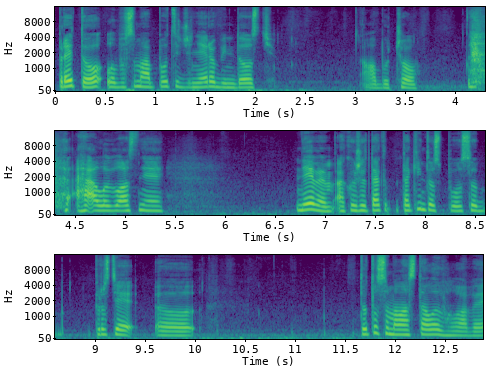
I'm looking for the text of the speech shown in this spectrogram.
Preto, lebo som mala pocit, že nerobím dosť. Alebo čo. Ale vlastne neviem, akože tak, takýmto spôsobom proste uh, toto som mala stále v hlave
